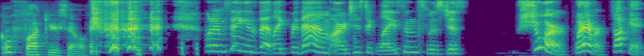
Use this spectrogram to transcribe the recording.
Go fuck yourself. what I'm saying is that like for them, artistic license was just sure, whatever, fuck it.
